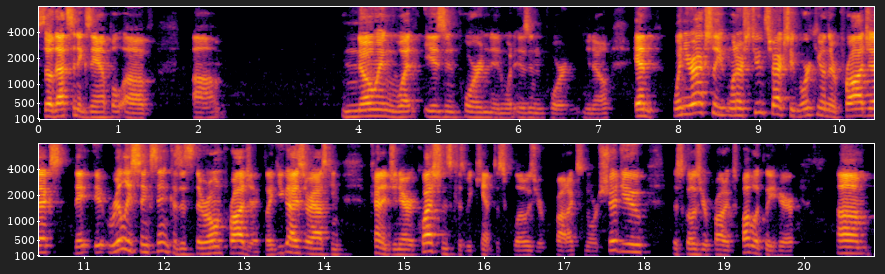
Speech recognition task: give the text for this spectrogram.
So that's an example of um, knowing what is important and what isn't important, you know. And when you're actually when our students are actually working on their projects, they it really sinks in because it's their own project. Like you guys are asking kind of generic questions because we can't disclose your products, nor should you disclose your products publicly here. Um,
